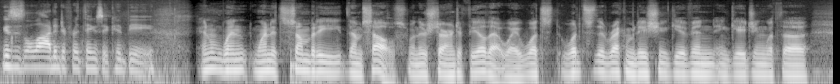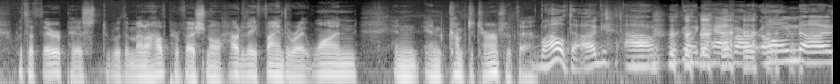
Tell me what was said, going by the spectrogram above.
Because there's a lot of different things it could be. And when when it's somebody themselves, when they're starting to feel that way, what's what's the recommendation you give in engaging with a with a therapist, with a mental health professional? How do they find the right one and and come to terms with that? Well, Doug, uh, we're going to have our own uh,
